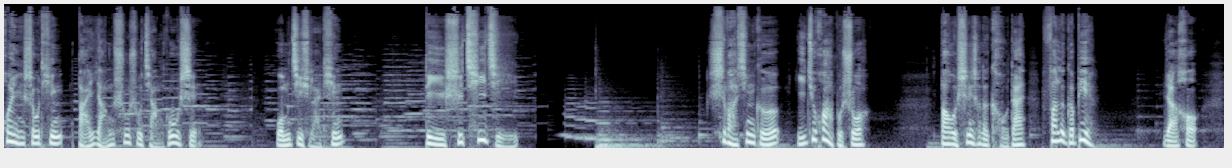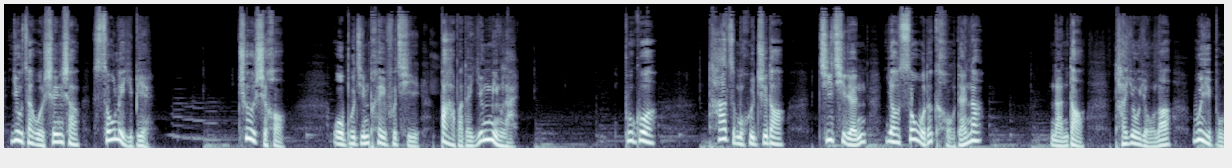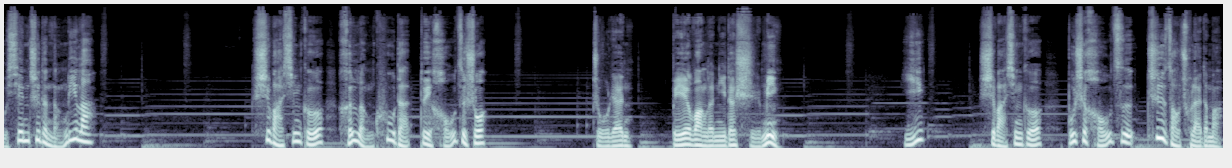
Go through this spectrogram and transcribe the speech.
欢迎收听白羊叔叔讲故事，我们继续来听第十七集。施瓦辛格一句话不说，把我身上的口袋翻了个遍，然后又在我身上搜了一遍。这时候，我不禁佩服起爸爸的英明来。不过，他怎么会知道机器人要搜我的口袋呢？难道？他又有了未卜先知的能力了。施瓦辛格很冷酷的对猴子说：“主人，别忘了你的使命。”咦，施瓦辛格不是猴子制造出来的吗？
